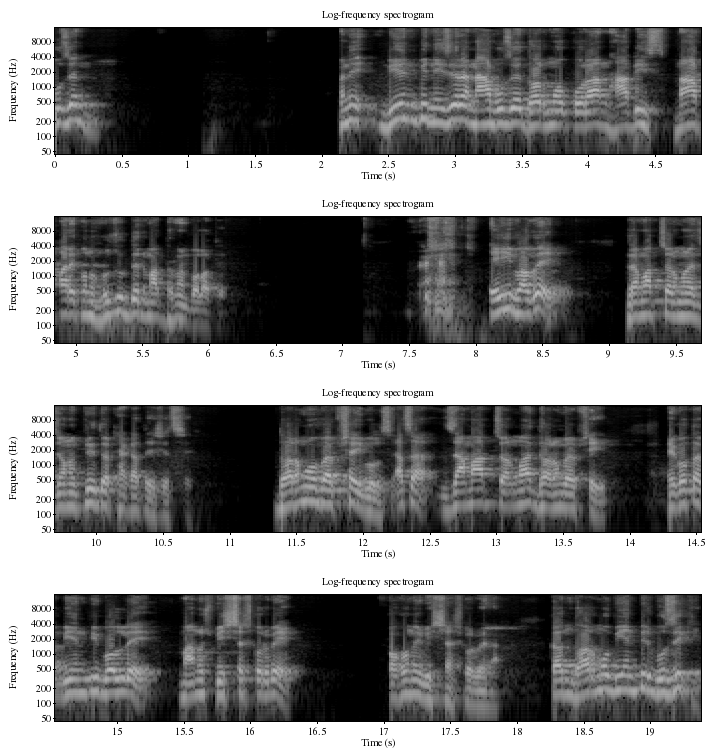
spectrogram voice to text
বুঝেন? মানে বিএনপি নিজেরা না বুঝে ধর্ম, কোরআন, হাদিস না পারে কোন হুজুরদের মাধ্যমে বলাতে। এইভাবে জামাত চরমানের জনপ্রিয়তা ঠেকাতে এসেছে। ধর্ম ব্যবসায়ী বলছে। আচ্ছা জামাত চরমানের ধর্ম ব্যবসায়ী। একথা বিএনপি বললে মানুষ বিশ্বাস করবে? কখনোই বিশ্বাস করবে না। কারণ ধর্ম বিএনপির বুঝে কি?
